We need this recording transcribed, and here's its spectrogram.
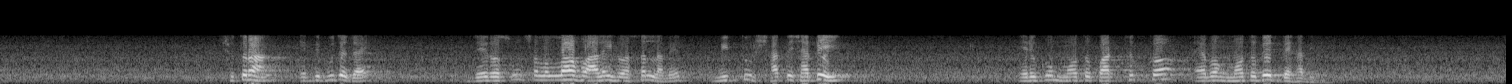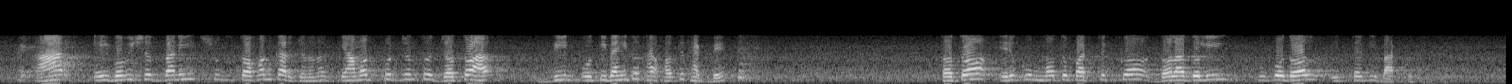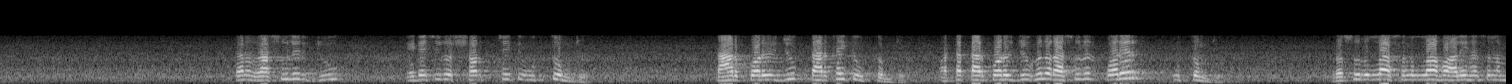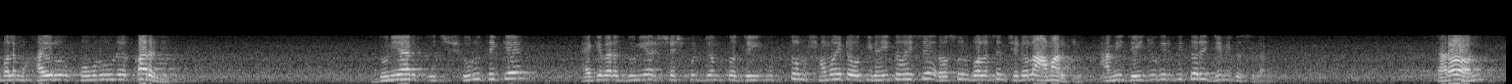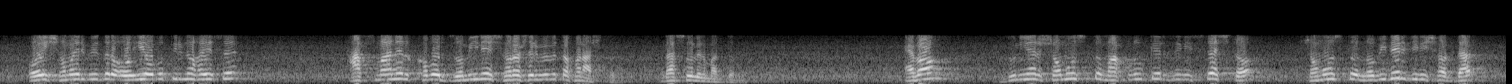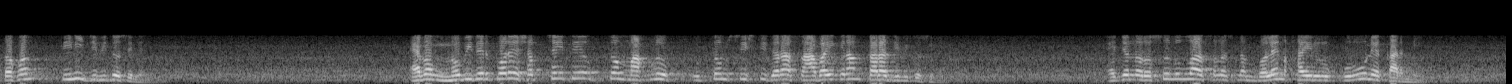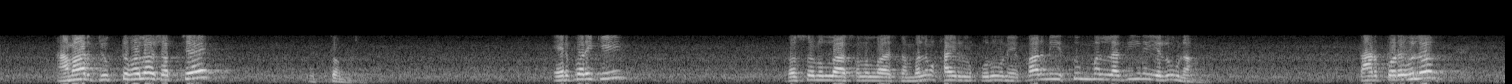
সুতরাং এতে বোঝা যায় যে রসুল সাল আলহি আসাল্লামের মৃত্যুর সাথে সাথেই এরকম মত পার্থক্য এবং মতভেদ দেখা দিবে আর এই ভবিষ্যৎবাণী শুধু তখনকার জন্য না কেমত পর্যন্ত যত দিন অতিবাহিত হতে থাকবে, তত এরকম মত পার্থক্য দলাদলি, উপদল ইত্যাদি বাড়তে থাকবে। কারণ রাসুলের যুগ এটা ছিল সবচাইতে উত্তম যুগ। তারপরের যুগ তার চাইতে উত্তম যুগ। অর্থাৎ তারপরের যুগ হলো রাসুলের পরের উত্তম যুগ। রসুল্লাহ সাল আলী হাসাল্লাম বলেন হাইরুল কমরুনের কারণে। দুনিয়ার শুরু থেকে একেবারে দুনিয়ার শেষ পর্যন্ত যেই উত্তম সময়টা অতিবাহিত হয়েছে, রসুল বলেছেন সেটা হলো আমার যুগ। আমি যেই যুগের ভিতরে জীবিত ছিলাম। কারণ ওই সময়ের ভিতরে ওহি অবতীর্ণ হয়েছে। আসমানের খবর জমিনে সরাসরিভাবে তখন আসত, রাসুলের মাধ্যমে। এবং দুনিয়ার সমস্ত মাখলুকের যিনি শ্রেষ্ঠ, সমস্ত নবীদের যিনি সর্দার, তখন তিনি জীবিত ছিলেন। এবং নবীদের পরে সবচাইতে উত্তম মাখলুক, উত্তম সৃষ্টি যারা সাহবাইকরাম তারা জীবিত ছিলেন। এই জন্য রসুল্লাহ সাল্লাহাম বলেন খাইরুল কুরুনে কারণী আমার যুক্ত হল সবচেয়ে উত্তম যুগ এরপরে কি? রসুল্লাহ সাল্লাম বলেন খাইরুল কুরুনে কারণী সুম্মাল্লাদিন এলুনাহ তারপরে হলো,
